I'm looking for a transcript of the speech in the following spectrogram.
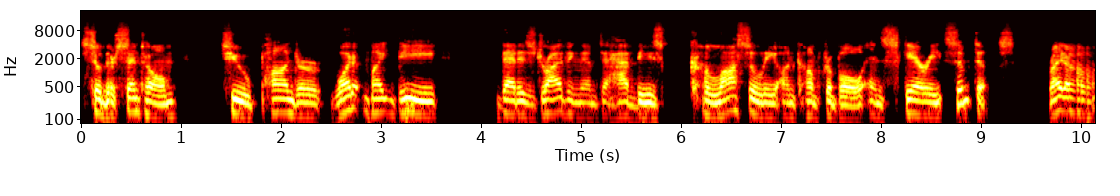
So they're sent home to ponder what it might be that is driving them to have these colossally uncomfortable and scary symptoms, right? Oh,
